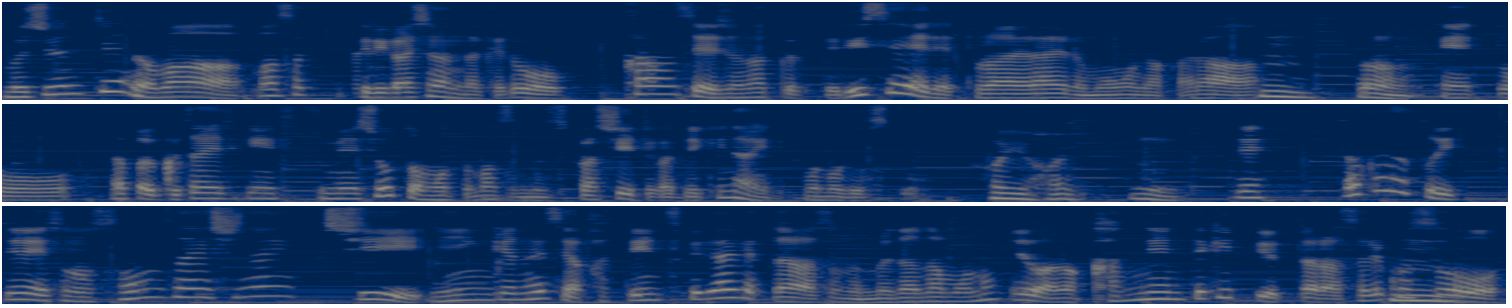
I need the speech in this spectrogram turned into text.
矛盾っていうのは、まあさっき繰り返しなんだけど、感性じゃなくって理性で捉えられるものだから、うん。うん。えっ、と、やっぱり具体的に説明しようと思うとまず難しいというかできないものですと。はいはい。うん。で、だからといって、その存在しないし、人間の理性が勝手に作り上げたその無駄なもの、要はあの観念的って言ったら、それこそ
